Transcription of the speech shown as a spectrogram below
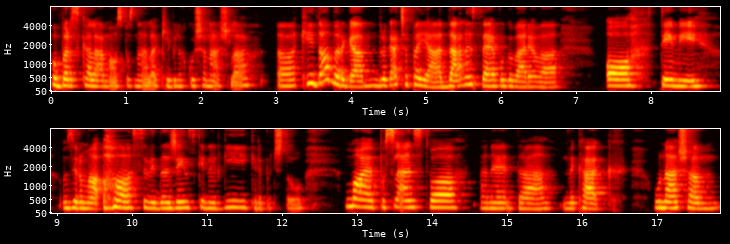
pobrskala, malo spoznala, kje bi lahko še našla. Uh, kaj dobrega, drugače pa ja, danes se pogovarjava o temi, oziroma o, seveda, ženski energiji, ker je pač to moje poslanstvo, ne, da nekako vnašam,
